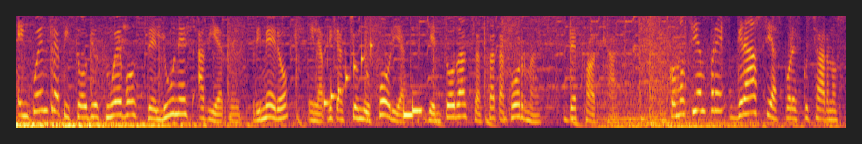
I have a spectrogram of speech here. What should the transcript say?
Encuentra episodios nuevos de lunes a viernes, primero en la aplicación de Euforia y en todas las plataformas de podcast. Como siempre, gracias por escucharnos.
